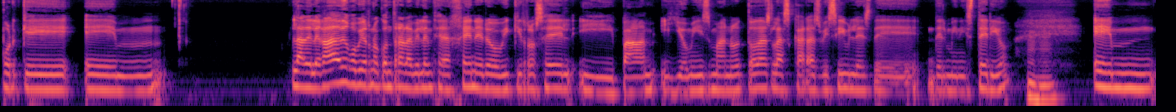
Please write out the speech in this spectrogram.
porque em, la delegada de Gobierno contra la Violencia de Género, Vicky Rosell y Pam y yo misma, ¿no? todas las caras visibles de- del ministerio, em,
